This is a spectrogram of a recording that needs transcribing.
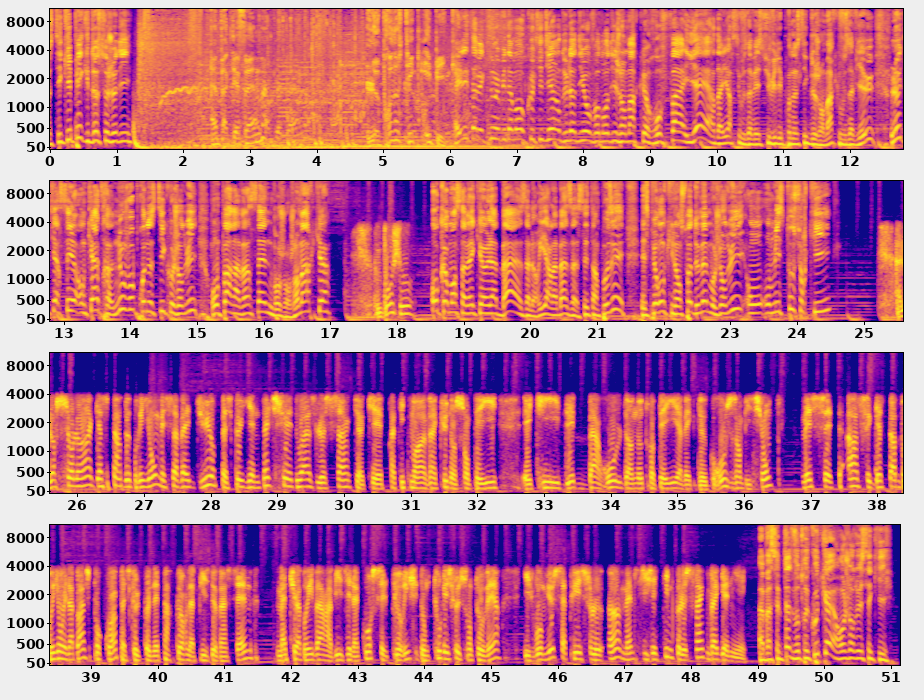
Pronostic épique de ce jeudi. Impact FM. Le pronostic épique. Et il est avec nous évidemment au quotidien du lundi au vendredi Jean-Marc Roffa hier. D'ailleurs si vous avez suivi les pronostics de Jean-Marc, vous aviez eu le tiercé en 4. Nouveau pronostic aujourd'hui. On part à Vincennes. Bonjour Jean-Marc. Bonjour. On commence avec euh, la base. Alors hier la base s'est imposée. Espérons qu'il en soit de même aujourd'hui. On, on mise tout sur qui? Alors sur le 1, Gaspard de Brion, mais ça va être dur parce qu'il y a une belle Suédoise, le 5, qui est pratiquement invaincue dans son pays et qui débarroule dans notre pays avec de grosses ambitions. Mais cet As, Gaspard de Brion est la base. Pourquoi? Parce qu'elle connaît par cœur la piste de Vincennes. Mathieu Abrivard a visé la course, c'est le plus riche, donc tous les cheveux sont au vert. Il vaut mieux s'appuyer sur le 1, même si j'estime que le 5 va gagner. Ah bah c'est peut-être votre coup de cœur aujourd'hui. C'est qui?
